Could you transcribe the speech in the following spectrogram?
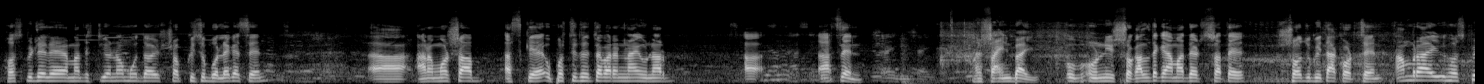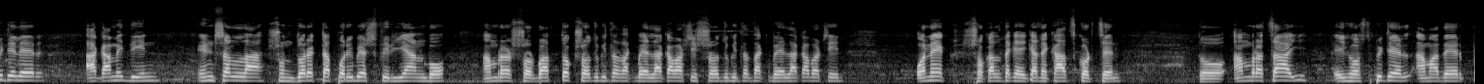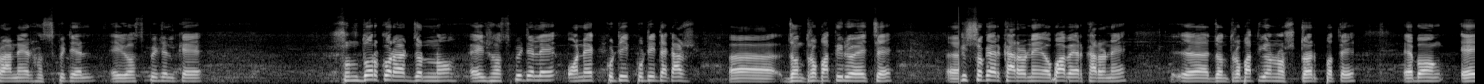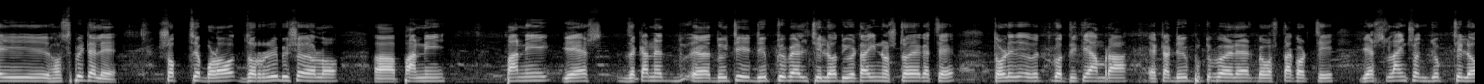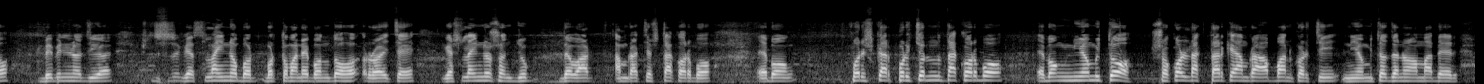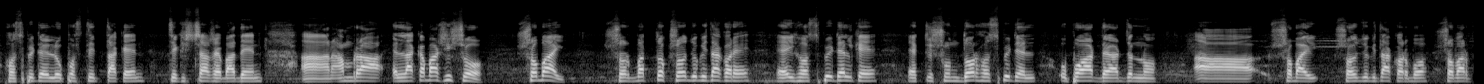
হসপিটালে আমাদের টিয়নমুদয় সব কিছু বলে গেছেন। আনামর সাহেব আজকে উপস্থিত হতে পারেন নাই ওনার আছেন। শাইন ভাই উনি সকাল থেকে আমাদের সাথে সহযোগিতা করছেন। আমরা এই হসপিটালের আগামী দিন ইনশাল্লাহ সুন্দর একটা পরিবেশ ফিরিয়ে আনব। আমরা সর্বাত্মক সহযোগিতা থাকবে, এলাকাবাসীর সহযোগিতা থাকবে, এলাকাবাসীর অনেক সকাল থেকে এখানে কাজ করছেন। তো আমরা চাই এই হসপিটাল আমাদের প্রাণের হসপিটাল এই হসপিটালকে সুন্দর করার জন্য এই হসপিটালে অনেক কোটি কোটি টাকার যন্ত্রপাতি রয়েছে। চিকিৎসকের কারণে, অভাবের কারণে যন্ত্রপাতিও নষ্টের পথে। এবং এই হসপিটালে সবচেয়ে বড় জরুরি বিষয় হলো পানি পানি, গ্যাস, যেখানে দুইটি ডিপ টিউবওয়েল ছিল, দুইটাই নষ্ট হয়ে গেছে। তড়ি গতিতে আমরা একটা ডিপ টিউবওয়েলের ব্যবস্থা করছি। গ্যাস লাইন সংযোগ ছিল, বিভিন্ন গ্যাস লাইনও বর- বর্তমানে বন্ধ রয়েছে। গ্যাস লাইনও সংযোগ দেওয়ার আমরা চেষ্টা করব এবং পরিষ্কার পরিচ্ছন্নতা করব এবং নিয়মিত সকল ডাক্তারকে আমরা আহ্বান করছি। নিয়মিত যেন আমাদের হসপিটালে উপস্থিত থাকেন, চিকিৎসা সেবা দেন। আর আমরা এলাকাবাসী সহ সবাই সর্বাত্মক সহযোগিতা করে এই হসপিটালকে একটি সুন্দর হসপিটাল উপহার দেওয়ার জন্য সবাই সহযোগিতা করব সবার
